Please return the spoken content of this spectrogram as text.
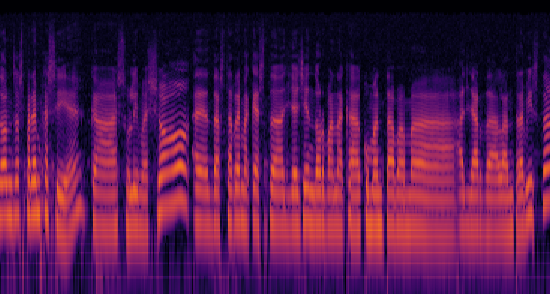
doncs esperem que sí, eh? que assolim això, eh, desterrem aquesta llegenda urbana que comentàvem eh, al llarg de l'entrevista.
